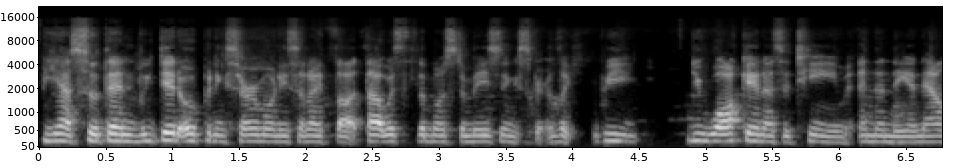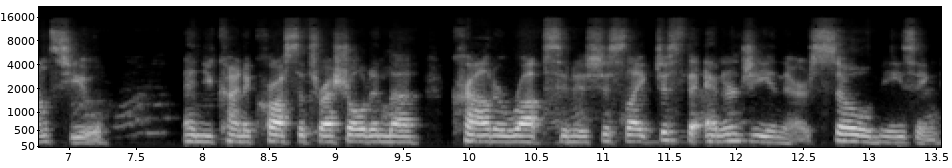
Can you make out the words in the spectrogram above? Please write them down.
Yeah, so then we did opening ceremonies and I thought that was the most amazing experience. Like we you walk in as a team and then they announce you and you kind of cross the threshold and the crowd erupts and it's just like just the energy in there is so amazing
